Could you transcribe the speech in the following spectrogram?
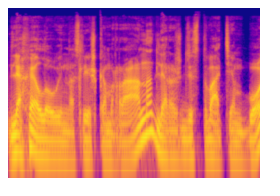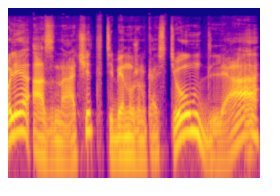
для Хэллоуина слишком рано, для Рождества тем более, а значит, тебе нужен костюм для...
